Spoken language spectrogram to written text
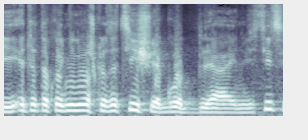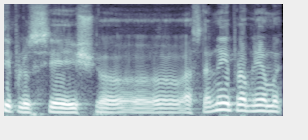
и это такой немножко затишье год для инвестиций, плюс все еще э, остальные проблемы.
